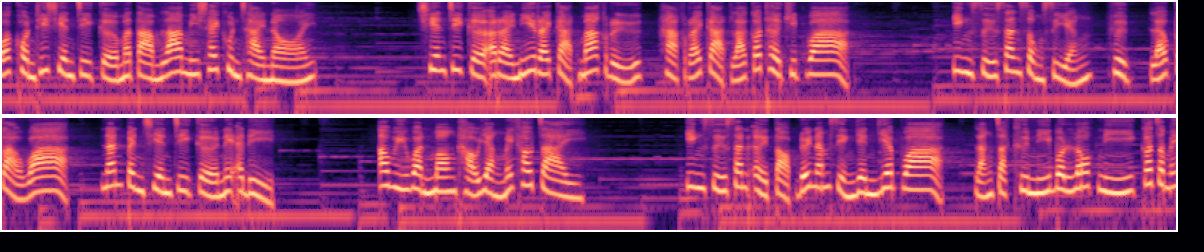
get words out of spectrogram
ว่าคนที่เชียนจีเก๋อมาตามล่ามิใช่คุณชายน้อย เชียนจีเก๋ออะไรนี่ไร้กาจมากหรือ หากไร้กาจแล้วก็เธอคิดว่า อิงซือซันส่งเสียง หึก แล้วกล่าวว่า นั่นเป็นเชียนจีเก๋อในอดีต อวีวันมองเขาอย่างไม่เข้าใจ อิงซือซันเอ่ยตอบด้วยน้ำเสียงเย็นเยียบว่า หลังจากคืนนี้บนโลกนี้ก็จะไม่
